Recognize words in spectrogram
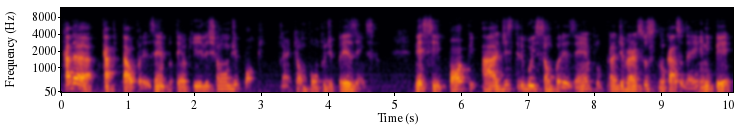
cada capital, por exemplo, tem o que eles chamam de POP, né, que é um ponto de presença. Nesse POP, há distribuição, por exemplo, para diversos, no caso da RNP,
